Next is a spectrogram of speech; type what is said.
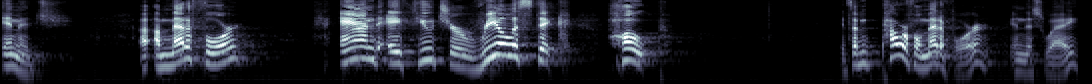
image, a, metaphor, and a future realistic hope. It's a powerful metaphor in this way.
